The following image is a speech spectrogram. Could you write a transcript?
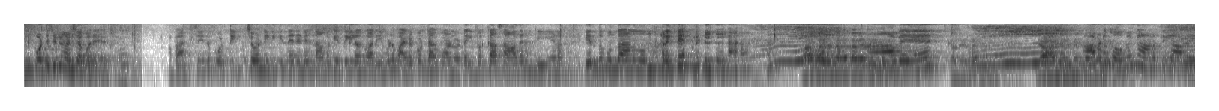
ഇനി പൊട്ടിച്ചിട്ട് കാണിച്ചാ പോരെ? അപ്പൊ അച്ഛൻ ഇത് പൊട്ടിച്ചോണ്ടിരിക്കുന്നതിനിടയിൽ നമുക്ക് എന്തെങ്കിലും ഒക്കെ പറയും. ഇവൾ വഴക്കുണ്ടാക്കുവാണ് കേട്ടോ. ഇവർക്ക് ആ സാധനം വേണം. എന്ത് കുന്താണെന്നൊന്നും അറിയുന്നില്ല ആവേ. അവിടെ മുഖം കാണത്തില്ല ആവേ.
